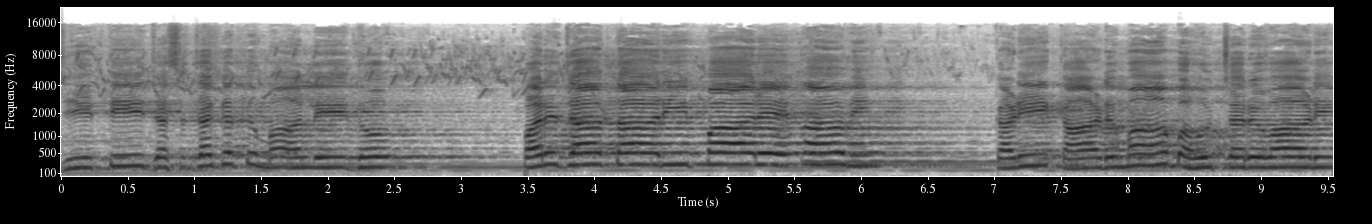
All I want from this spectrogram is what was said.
જીતી જસ જગતમાં લીધો. પરજા તારી પારે આવી. કડી કાળમાં બહુ ચરવાડી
